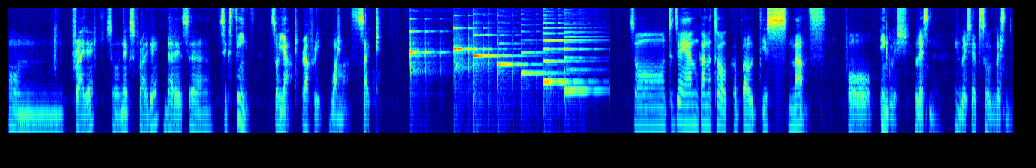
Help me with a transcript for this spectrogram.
on Friday. So next Friday, that is uh, 16th. So yeah, roughly one month cycle. So today I'm gonna talk about this month for English listener, English episode listener.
